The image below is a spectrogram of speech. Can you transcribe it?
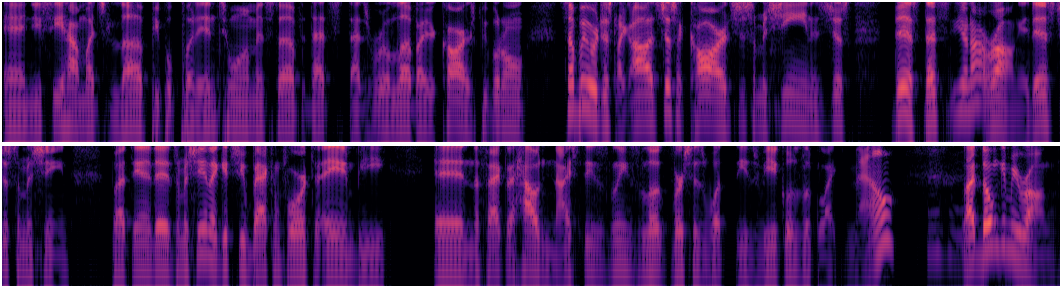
and you see how much love people put into them and stuff. That's that's real love by your cars. People don't. Some people are just like, oh, it's just a car. It's just a machine. It's just this. That's you're not wrong. It is just a machine. But at the end of the day, it's a machine that gets you back and forth to A and B. And the fact that how nice these things look versus what these vehicles look like now. Mm-hmm. Like, don't get me wrong.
